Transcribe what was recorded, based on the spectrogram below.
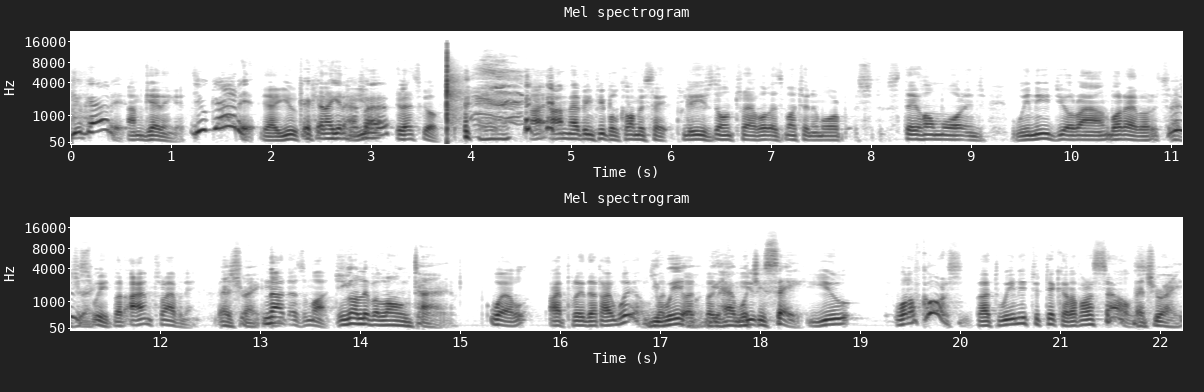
You got it. I'm getting it. you got it. Yeah, you. Can can I get a high you- five? Let's go. I, I'm having people call me and say, please don't travel as much anymore. S- Stay home more, and we need you around. Whatever. It's really right. sweet, but I'm traveling. That's right. Not as much. You're gonna live a long time. Well, I pray that I will. You will. but You have what you say. You, well, of course, but we need to take care of ourselves. That's right.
